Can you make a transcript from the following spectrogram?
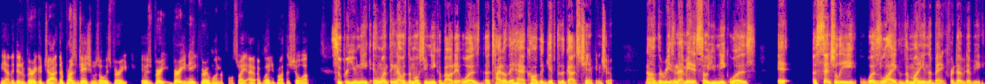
yeah, they did a very good job. Their presentation was always very it was very very unique, very wonderful. So I, I I'm glad you brought the show up. Super unique. And one thing that was the most unique about it was a title they had called the Gift of the Gods Championship. Now, the reason that made it so unique was it essentially was like the money in the bank for WWE.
